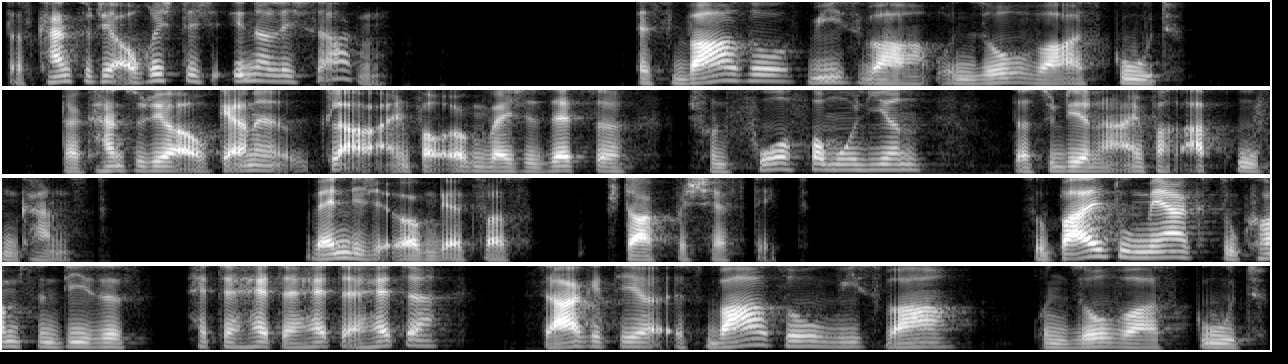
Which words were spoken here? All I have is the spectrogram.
Das kannst du dir auch richtig innerlich sagen es war so, wie es war und so war es gut. Da kannst du dir auch gerne, klar, einfach irgendwelche Sätze schon vorformulieren, dass du dir dann einfach abrufen kannst, wenn dich irgendetwas stark beschäftigt. Sobald du merkst, du kommst in dieses hätte, hätte, hätte, hätte, sage dir, es war so, wie es war und so war es gut.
